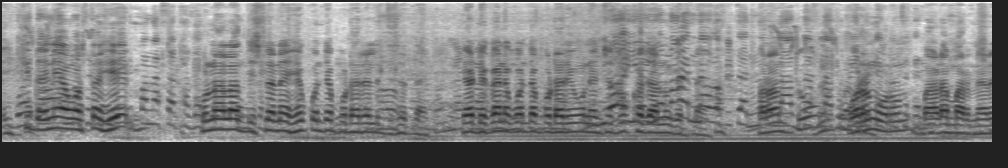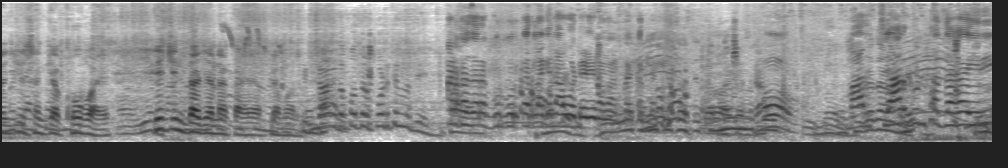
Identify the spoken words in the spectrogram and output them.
इतकी दयनीय अवस्था हे कोणाला दिसलं नाही हे कोणत्या पुढाऱ्याला दिसत नाही. या ठिकाणी कोणत्या पुढारी येऊन यांचे दुःख जाणून घेत नाही. परंतु वरून वरून बाडा मारणाऱ्यांची संख्या खूप आहे. ही चिंताजनक आहे आपल्या जरा गुरगुर ना वढळी ना हो मार चार गुंठा जागा येरी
